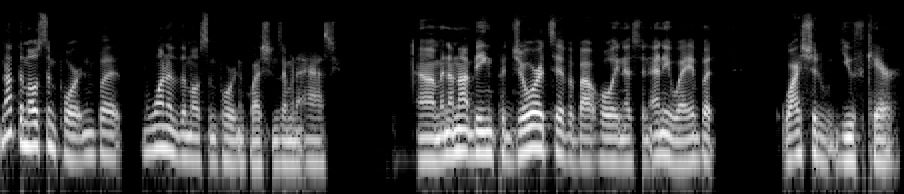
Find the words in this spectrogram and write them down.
not the most important, but one of the most important questions I'm going to ask. Um, and I'm not being pejorative about holiness in any way, but why should youth care?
